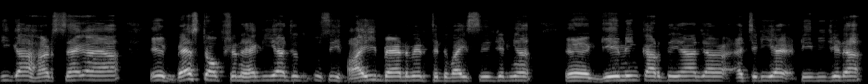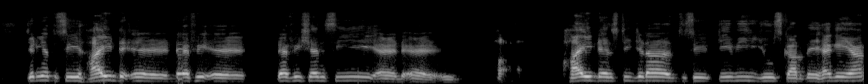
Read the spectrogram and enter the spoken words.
ਗੀਗਾਹਰਟਜ਼ ਹੈਗਾ ਆ, ਇਹ ਬੈਸਟ ਆਪਸ਼ਨ ਹੈਗੀ ਆ, ਜਦੋਂ ਤੁਸੀਂ ਹਾਈ ਬੈਂਡਵਿਡਥ ਡਿਵਾਈਸਿਸ ਜਿਹੜੀਆਂ ਗੇਮਿੰਗ ਕਰਦੇ ਆ ਜਾਂ ਐਚਡੀ ਟੀਵੀ ਜਿਹੜਾ, ਜਿਹੜੀਆਂ ਤੁਸੀਂ ਹਾਈ ਡੈਫੀਸ਼ੀਐਂਸੀ ਹਾਈ ਡੈਂਸਿਟੀ ਜਿਹੜਾ ਤੁਸੀਂ ਟੀਵੀ ਯੂਜ਼ ਕਰਦੇ ਹੈਗੇ ਆ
